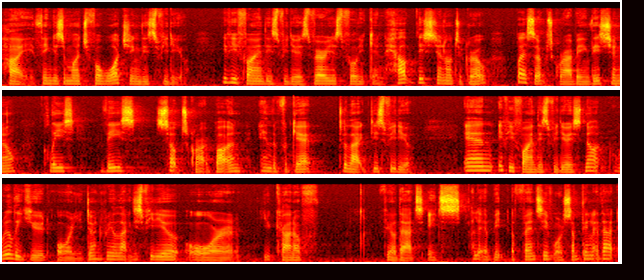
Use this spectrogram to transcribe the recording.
Hi, thank you so much for watching this video. If you find this video is very useful, you can help this channel to grow by subscribing this channel. Please this subscribe button and don't forget to like this video. And if you find this video is not really good or you don't really like this video or you kind of feel that it's a little bit offensive or something like that,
